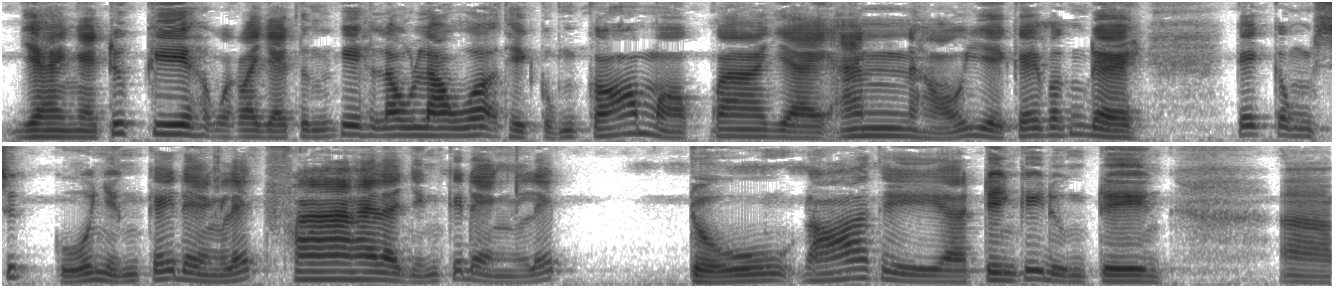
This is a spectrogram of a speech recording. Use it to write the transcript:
vài ngày trước kia hoặc là vài tuần kia lâu lâu á, thì cũng có một à, vài anh hỏi về cái vấn đề cái công suất của những cái đèn led pha hay là những cái đèn led trụ đó thì à, trên cái đường truyền à,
